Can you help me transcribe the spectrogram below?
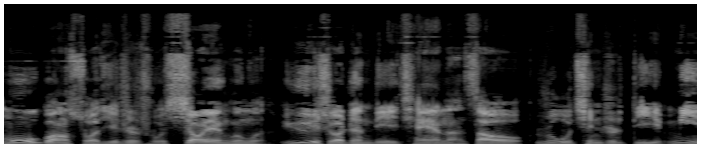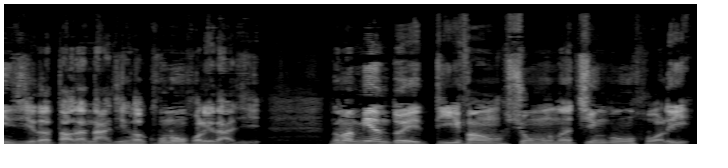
目光所及之处，硝烟滚滚；预设阵地前沿呢，遭入侵之敌密集的导弹打击和空中火力打击。那么面对敌方凶猛的进攻火力，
